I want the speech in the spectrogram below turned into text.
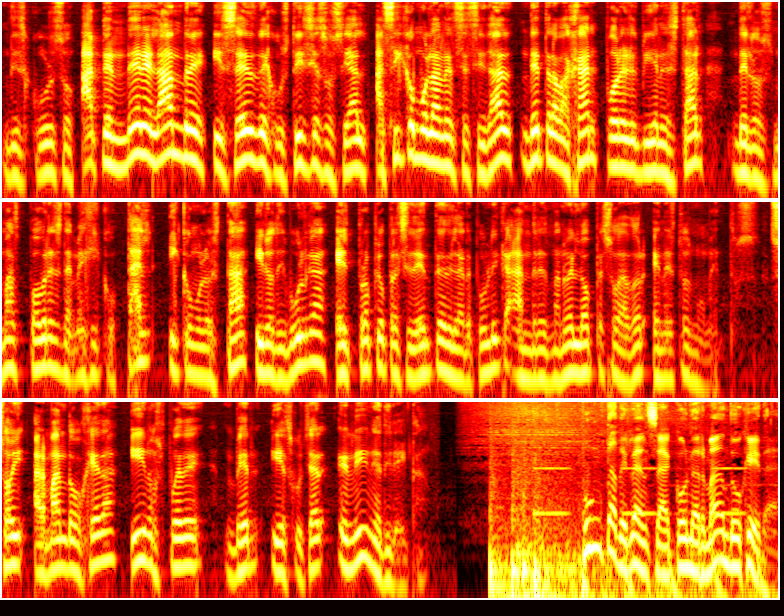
discurso. Atender el hambre y sed de justicia social, así como la necesidad de trabajar por el bienestar de los más pobres de México, tal y como lo está y lo divulga el propio presidente de la República, Andrés Manuel López Obrador, en estos momentos. Soy Armando Ojeda y nos puede ver y escuchar en línea directa. Punta de Lanza con Armando Ojeda,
